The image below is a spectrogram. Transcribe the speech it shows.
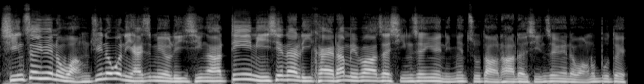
行政院的网军的问题还是没有厘清啊。丁一鸣现在离开，他没办法在行政院里面主导他的行政院的网络部队，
